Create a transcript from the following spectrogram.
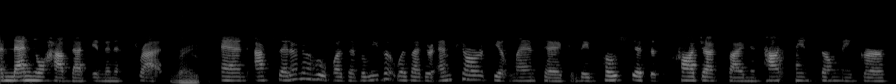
and then you'll have that imminent threat right and actually i don't know who it was i believe it was either npr or the atlantic they posted this project by an italian filmmaker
